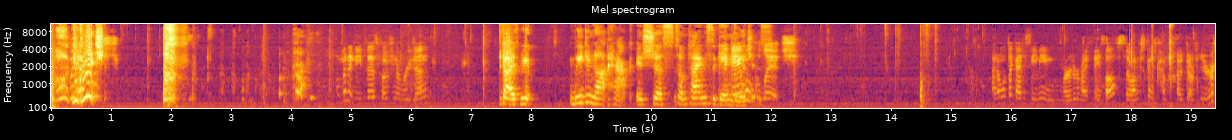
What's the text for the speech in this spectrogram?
you glitched! I'm gonna need this potion of regen. Guys, we we do not hack. It's just sometimes the game, the game glitches. will glitch. I don't want that guy to see me murder my face off, so I'm just gonna come hide down here.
